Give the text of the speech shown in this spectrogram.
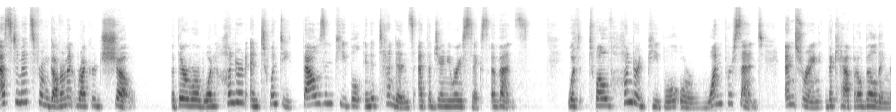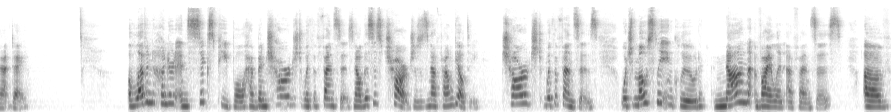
Estimates from government records show that there were 120,000 people in attendance at the January 6th events, with 1,200 people, or 1%, entering the Capitol building that day. 1,106 people have been charged with offenses. Now, this is charged, this is not found guilty. Charged with offenses, which mostly include non violent offenses of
